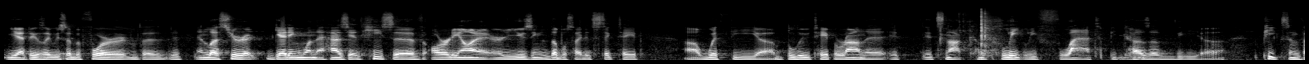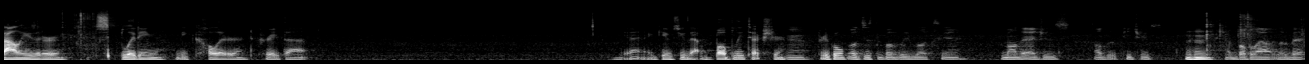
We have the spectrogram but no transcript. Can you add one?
Yeah, because like we said before, the, it, unless you're getting one that has the adhesive already on it, or using the double-sided stick tape uh, with the uh, blue tape around it, it, it's not completely flat because of the uh, peaks and valleys that are splitting the color to create that. Yeah, it gives you that bubbly texture. Yeah. Pretty cool. Well, just the bubbly looks, yeah, from all the edges, all the features, hmm kind of bubble out a little bit.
